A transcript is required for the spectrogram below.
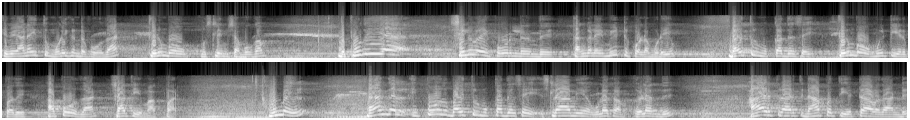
இவை அனைத்தும் ஒழிகின்ற போதுதான் திரும்பவும் முஸ்லிம் சமூகம் இந்த புதிய சிலுவை போரிலிருந்து தங்களை மீட்டுக் கொள்ள முடியும். பைத்துல் முக்கத்தஸை திரும்பவும் மீட்டி எடுப்பது அப்போதுதான் சாத்தியமாக்குவார். உண்மையில் நாங்கள் இப்போது பைத்துல் முக்கத்தஸை இஸ்லாமிய உலகம் இழந்து ஆயிரத்தி தொள்ளாயிரத்தி நாற்பத்தி எட்டாவது ஆண்டு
